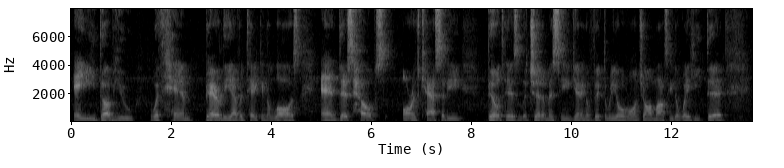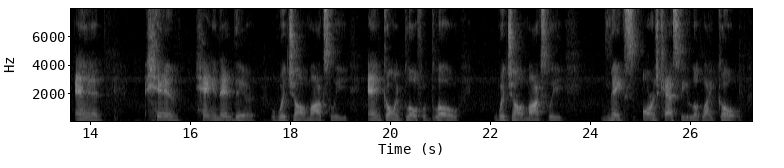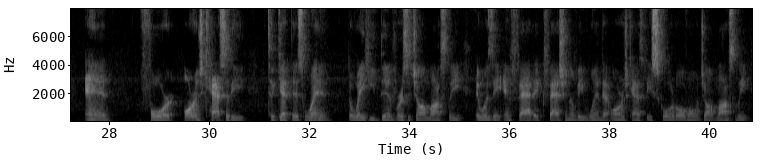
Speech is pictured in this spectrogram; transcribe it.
AEW with him barely ever taking a loss. And this helps Orange Cassidy build his legitimacy, getting a victory over on Jon Moxley the way he did. And him hanging in there with Jon Moxley and going blow for blow with Jon Moxley makes Orange Cassidy look like gold. And for Orange Cassidy to get this win the way he did versus Jon Moxley. It was a emphatic fashion of a win that Orange Cassidy scored over on Jon Moxley.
